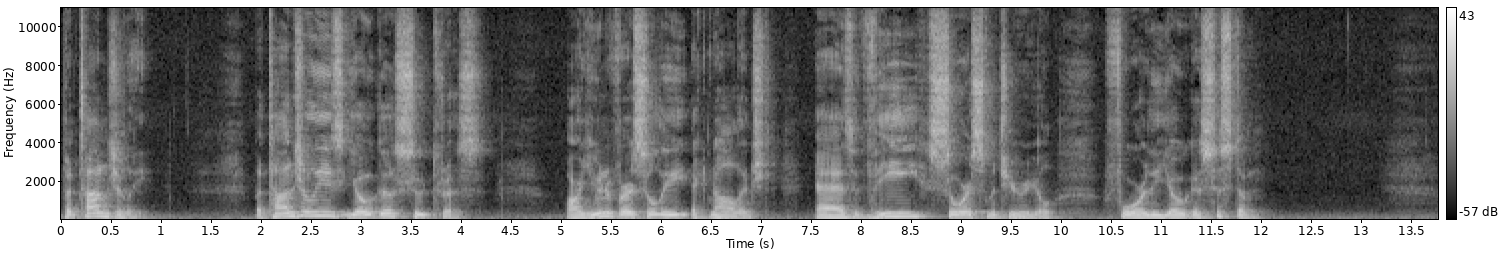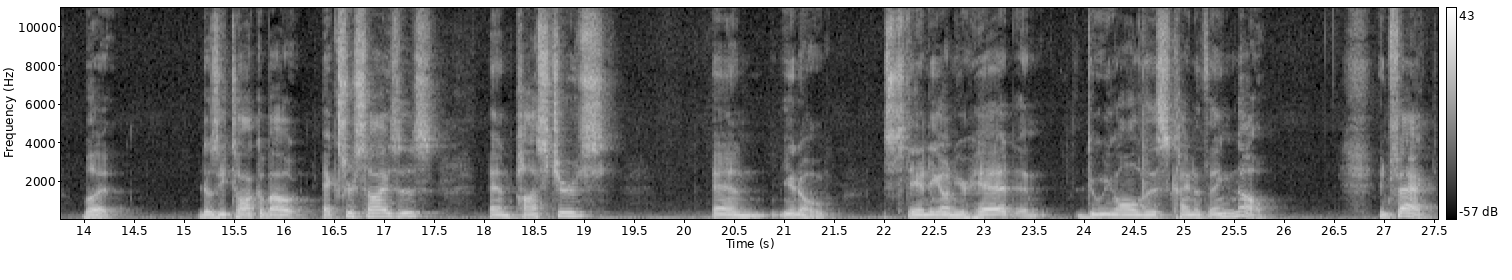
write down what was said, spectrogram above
Patanjali. Patanjali's Yoga Sutras are universally acknowledged as the source material for the yoga system. But does he talk about exercises and postures and, you know, standing on your head and doing all this kind of thing? No. In fact,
